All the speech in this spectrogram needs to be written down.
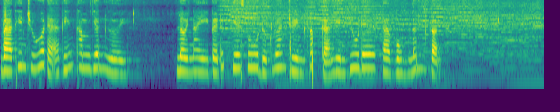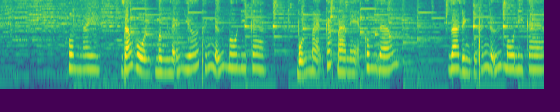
và Thiên Chúa đã viếng thăm dân người. Lời này về Đức Giêsu được loan truyền khắp cả miền Jude và vùng lân cận. Hôm nay, giáo hội mừng lễ nhớ thánh nữ Monica, bốn mạng các bà mẹ công giáo Gia đình của thánh nữ Monica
